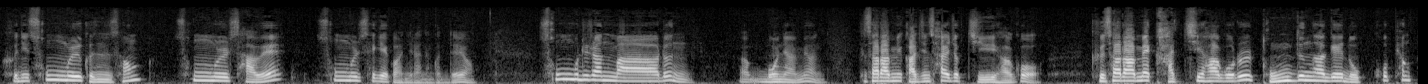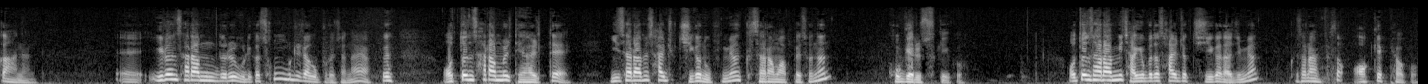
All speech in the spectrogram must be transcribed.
흔히 속물 근성, 속물 사회, 속물 세계관이라는 건데요. 속물이란 말은 어, 뭐냐면 그 사람이 가진 사회적 지위하고 그 사람의 가치하고를 동등하게 놓고 평가하는 예, 이런 사람들을 우리가 속물이라고 부르잖아요. 그 어떤 사람을 대할 때 이 사람의 사회적 지위가 높으면 그 사람 앞에서는 고개를 숙이고 어떤 사람이 자기보다 사회적 지위가 낮으면 그 사람 앞에서 어깨 펴고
